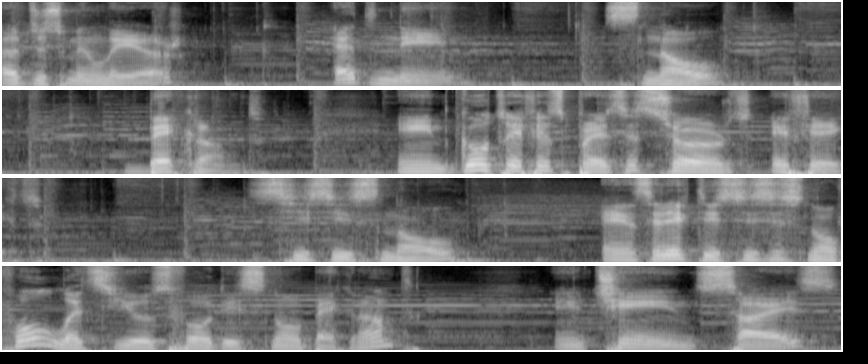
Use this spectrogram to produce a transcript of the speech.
adjustment layer. Add name, snow, background. And go to FX presets, search effect, CC snow. And select this CC snowfall, let's use for this snow background. And change size.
